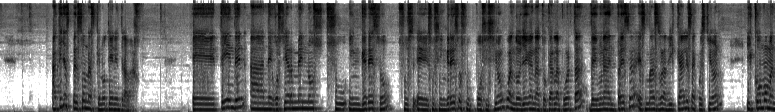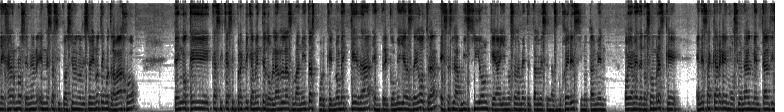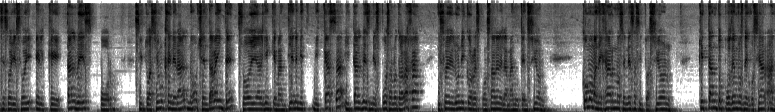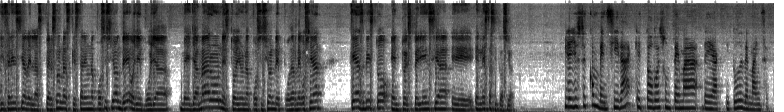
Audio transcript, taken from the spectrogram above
Aquellas personas que no tienen trabajo eh, tienden a negociar menos su ingreso, sus, eh, sus ingresos, su posición cuando llegan a tocar la puerta de una empresa. Es más radical esa cuestión y cómo manejarnos en, en esa situación. Nos dice, oye, no tengo trabajo, tengo que casi, casi prácticamente doblar las manitas porque no me queda, entre comillas, de otra. Esa es la visión que hay, no solamente tal vez en las mujeres, sino también, obviamente, en los hombres, que en esa carga emocional mental dices, oye, soy el que tal vez por situación general, ¿no? 80-20, soy alguien que mantiene mi, mi casa y tal vez mi esposa no trabaja y soy el único responsable de la manutención. ¿Cómo manejarnos en esa situación? ¿Qué tanto podemos negociar a diferencia de las personas que están en una posición de, oye, voy a, me llamaron, estoy en una posición de poder negociar? ¿Qué has visto en tu experiencia eh, en esta situación? Mira, yo estoy convencida que todo es un tema de actitud y de mindset.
